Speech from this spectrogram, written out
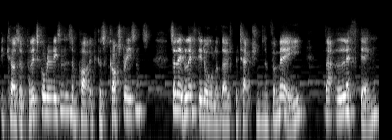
because of political reasons and partly because of cost reasons. So they've lifted all of those protections. And for me, that lifting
